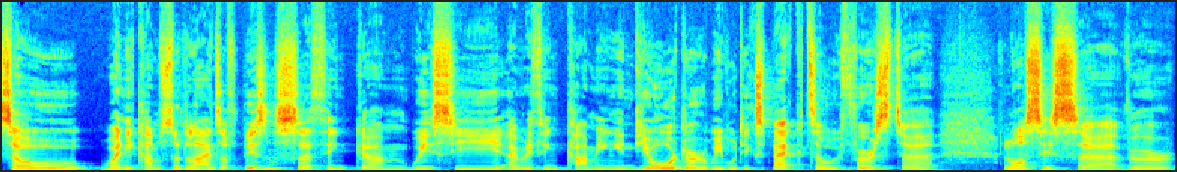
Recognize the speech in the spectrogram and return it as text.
So, when it comes to the lines of business, I think um, we see everything coming in the order we would expect. So, we first uh, losses uh, were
